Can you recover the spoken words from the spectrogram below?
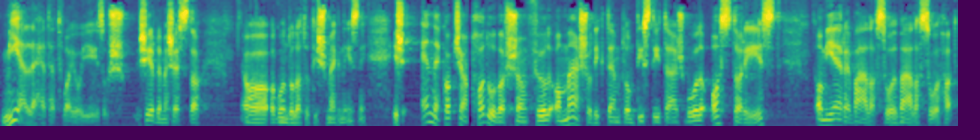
Milyen lehetett vajon Jézus? És érdemes ezt a, a, a gondolatot is megnézni. És ennek kapcsán hadd olvassam föl a második templom tisztításból azt a részt, ami erre válaszol, válaszolhat.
